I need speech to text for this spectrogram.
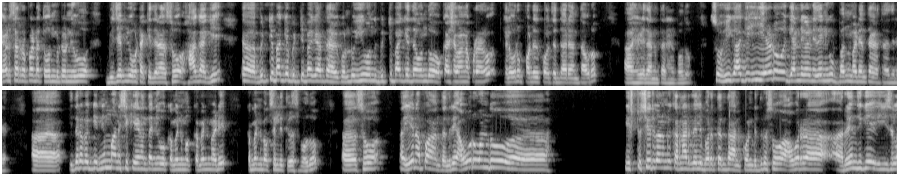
ಎರಡು ಸಾವಿರ ರೂಪಾಯಿ ತಗೊಂಡ್ಬಿಟ್ಟು ನೀವು ಬಿಜೆಪಿಗೆ ಓಟ್ ಹಾಕಿದ್ದೀರಾ? ಸೊ ಹಾಗಾಗಿ ಬಿಟ್ಟಿ ಭಾಗ್ಯ ಬಿಟ್ಟಿ ಭಾಗ್ಯ ಅಂತ ಹೇಳಿಕೊಂಡು ಈ ಒಂದು ಬಿಟ್ಟಿ ಭಾಗ್ಯದ ಒಂದು ಅವಕಾಶಗಳನ್ನ ಕೂಡ ಕೆಲವರು ಪಡೆದುಕೊಳ್ತಿದ್ದಾರೆ ಅಂತ ಅವರು ಹೇಳಿದ್ದಾರೆ ಅಂತ ಹೇಳ್ಬೋದು. ಸೊ ಹೀಗಾಗಿ ಈ ಎರಡು ಗ್ಯಾರಂಟಿಗಳನ್ನಿದೆ ನೀವು ಬಂದ್ ಮಾಡಿ ಅಂತ ಹೇಳ್ತಾ ಇದ್ದೀರಿ. ಇದರ ಬಗ್ಗೆ ನಿಮ್ಮ ಅನಿಸಿಕೆ ಏನಂತ ನೀವು ಕಮೆಂಟ್ ಕಮೆಂಟ್ ಮಾಡಿ ಕಮೆಂಟ್ ಬಾಕ್ಸಲ್ಲಿ ತಿಳಿಸ್ಬೋದು. ಸೊ ಏನಪ್ಪಾ ಅಂತಂದ್ರೆ ಅವರು ಒಂದು ಇಷ್ಟು ಸೀಟ್ಗಳು ನಮಗೆ ಕರ್ನಾಟಕದಲ್ಲಿ ಬರುತ್ತೆ ಅಂತ ಅನ್ಕೊಂಡಿದ್ರು. ಸೊ ಅವರ ರೇಂಜ್ಗೆ ಈ ಸಲ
